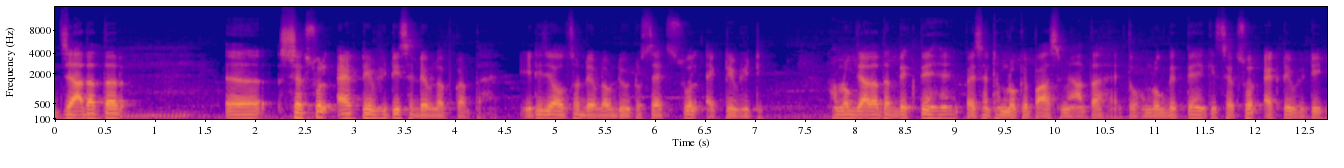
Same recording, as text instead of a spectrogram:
ज़्यादातर सेक्सुअल एक्टिविटी से डेवलप करता है। It is also develop due to sexual activity हम लोग ज़्यादातर देखते हैं पेशेंट हम लोग के पास में आता है तो हम लोग देखते हैं कि सेक्सुअल एक्टिविटी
